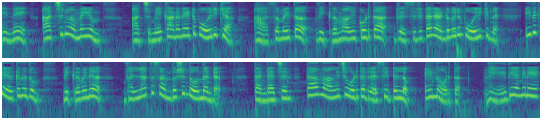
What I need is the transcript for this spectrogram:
എന്നെ അച്ഛനും അമ്മയും അച്ഛമ്മയെ കാണാനായിട്ട് പോയിരിക്കുക. ആ സമയത്ത് വിക്രം വാങ്ങിക്കൊടുത്ത ഡ്രസ്സിലിട്ടാ രണ്ടുപേരും പോയിരിക്കുന്നെ. ഇത് കേൾക്കുന്നതും വിക്രമിന് വല്ലാത്ത സന്തോഷം തോന്നുന്നുണ്ട്. തന്റെ അച്ഛൻ താൻ വാങ്ങിച്ചു കൊടുത്ത ഡ്രസ്സ് ഇട്ടല്ലോ എന്നോർത്ത്. വേദി അങ്ങനെ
